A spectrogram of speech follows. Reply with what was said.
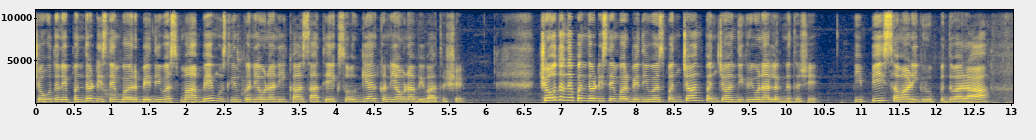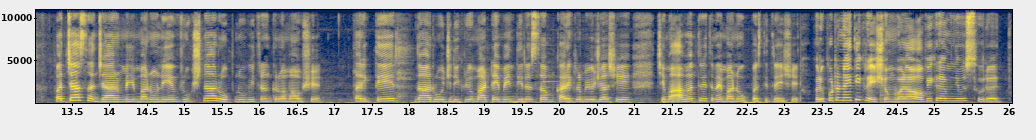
ચૌદ અને પંદર ડિસેમ્બર બે દિવસમાં બે મુસ્લિમ કન્યાઓના નિકાહ સાથે એકસો અગિયાર કન્યાઓના વિવાહ થશે. ચૌદ અને પંદર ડિસેમ્બર બે દિવસ પંચાવન પંચાવન દીકરીઓના લગ્ન થશે. પીપી સવાણી ગ્રુપ દ્વારા પચાસ હજાર મહેમાનોને વૃક્ષના રોપનું વિતરણ કરવામાં આવશે. તારીખ તેરના રોજ દીકરીઓ માટે મહેંદી રસમ કાર્યક્રમ યોજાશે, જેમાં આમંત્રિત મહેમાનો ઉપસ્થિત રહેશે. Reporter Naitik Reshamwala, Abhikram news Surat.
